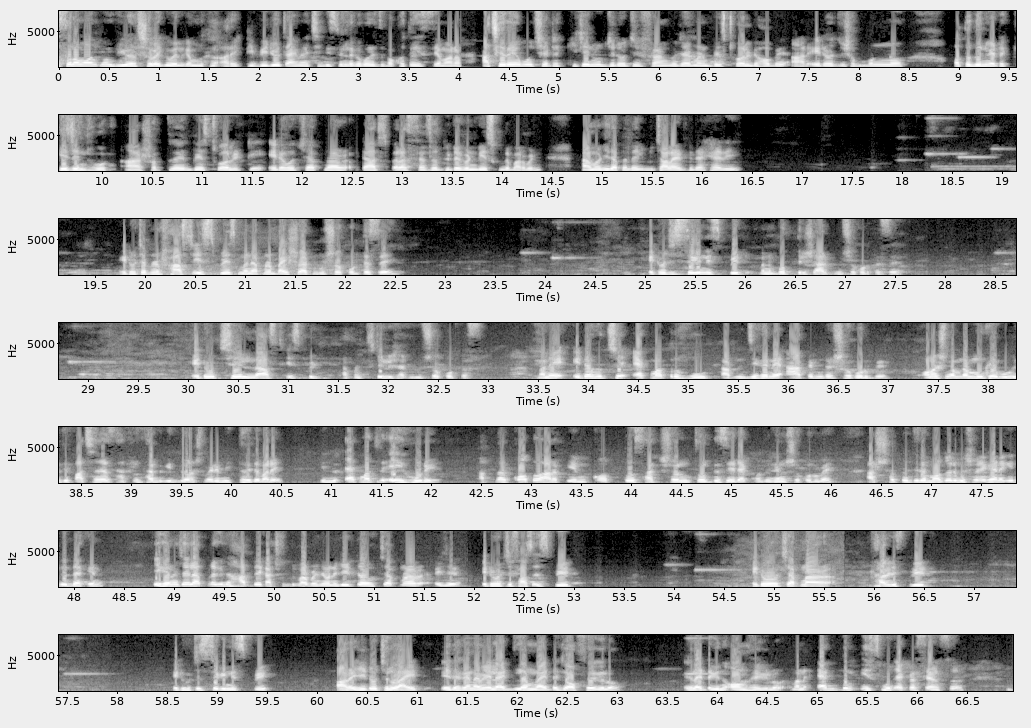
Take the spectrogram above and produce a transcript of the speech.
আসসালামু আলাইকুম ভিউয়ার্স, সবাইকে ওয়েলকাম নতুন আরেকটি ভিডিওতে। আমি আছি বিসমিল্লাহ করেছি পক্ষ থেকে ইসলাম আর আজকে দেখা বলছে এটা কিচেন হুড যেটা হচ্ছে ফ্রাঙ্কো জার্মান বেস্ট কোয়ালিটি হবে। আর এটা হচ্ছে সম্পূর্ণ অত্যাধুনিক একটা কিচেন হুড আর সব থেকে বেস্ট কোয়ালিটি এটা হচ্ছে আপনার টাচ প্লাস সেন্সর দুটো ইভেন্ট ইউজ করতে পারবেন। আমি যদি আপনাদের একটু চালাই একটু দেখাই দিই। এটা হচ্ছে আপনার ফার্স্ট স্প্রেস মানে আপনার বাইশশো আরপিএম শো করতেছে। এটা হচ্ছে সেকেন্ড স্পিড মানে বত্রিশশো আরপিএম শো করতেছে। এটা হচ্ছে লাস্ট স্পিড আপনার চল্লিশ আরপিএম শো করতেছে। মানে এটা হচ্ছে একমাত্র হুড। আপনি যেখানে আরপিএমটা শো করবে, অনেক সময় আমরা মুখে বলি যে পাঁচ হাজার সাকশন থাকবে কিন্তু অনেক সময় এটা মিথ্যা হতে পারে। কিন্তু একমাত্র এই হুডে আপনার কত আরপিএম কত সাকশন চলতেছে এটা একমাত্র এখানে শো করবে। আর সবচেয়ে যেটা মজার বিষয়, এখানে কিন্তু দেখেন, এখানে চাইলে আপনারা কিন্তু হাত কাজ করতে পারবেন। যেমন যেটা হচ্ছে আপনার, এই যে এটা হচ্ছে ফার্স্ট স্পিড এটা হচ্ছে আপনার থার্ড স্পিড এটা হচ্ছে সেকেন্ড স্পিড আর এই যেটা হচ্ছে লাইট এই দেখেন আমি লাইট দিলাম লাইটটা যে অফ হয়ে গেল, এই লাইটটা কিন্তু অন হয়ে গেল। মানে একদম স্মুথ একটা সেন্সর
